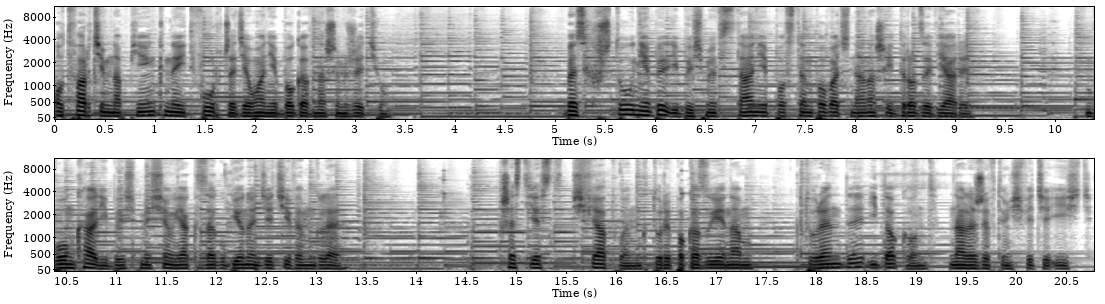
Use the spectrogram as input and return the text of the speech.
otwarciem na piękne i twórcze działanie Boga w naszym życiu. Bez chrztu nie bylibyśmy w stanie postępować na naszej drodze wiary. Błąkalibyśmy się jak zagubione dzieci we mgle. Chrzest jest światłem, który pokazuje nam, którędy i dokąd należy w tym świecie iść.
